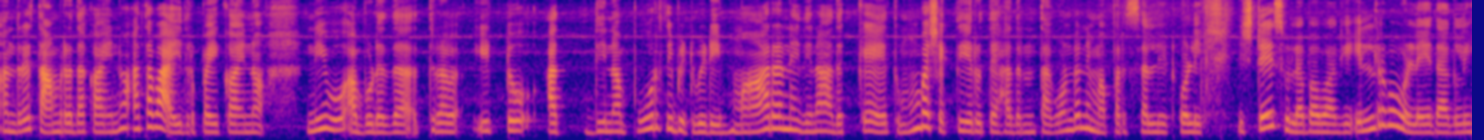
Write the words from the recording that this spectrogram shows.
ಅಂದರೆ ತಾಮ್ರದ ಕಾಯಿನು ಅಥವಾ ಐದು ರೂಪಾಯಿ ಕಾಯಿನು. ನೀವು ಆ ಬುಡದ ಹತ್ರ ಇಟ್ಟು ಹತ್ತು ದಿನ ಪೂರ್ತಿ ಬಿಟ್ಬಿಡಿ. ಮಾರನೇ ದಿನ ಅದಕ್ಕೆ ತುಂಬ ಶಕ್ತಿ ಇರುತ್ತೆ. ಅದನ್ನು ತಗೊಂಡು ನಿಮ್ಮ ಪರ್ಸಲ್ಲಿ ಇಟ್ಕೊಳ್ಳಿ. ಇಷ್ಟೇ ಸುಲಭವಾಗಿ. ಎಲ್ರಿಗೂ ಒಳ್ಳೆಯದಾಗಲಿ.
